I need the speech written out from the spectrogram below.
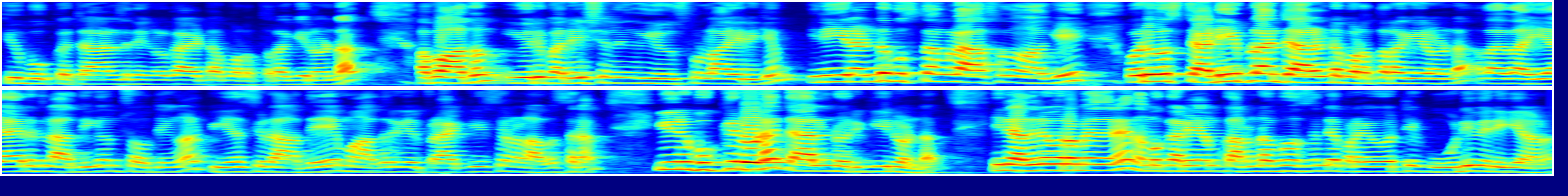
ക്യു ബുക്ക് ടാലന്റ് നിങ്ങൾക്കായിട്ട് പുറത്തിറക്കിയിട്ടുണ്ട്. അപ്പോൾ അതും ഈ ഒരു പരീക്ഷ നിങ്ങൾക്ക് യൂസ്ഫുൾ ആയിരിക്കും. ഇനി ഈ രണ്ട് പുസ്തകങ്ങളെ ആസ്പദമാക്കി ഒരു സ്റ്റഡി പ്ലാൻ ടാലന്റ് പുറത്തിറക്കിയിട്ടുണ്ട്. അതായത് അയ്യായിരത്തിലധികം ചോദ്യങ്ങൾ പി എസ് സിയുടെ അതേ മാതൃകയിൽ പ്രാക്ടീസ് ചെയ്യാനുള്ള അവസരം ഈ ഒരു ബുക്കിലൂടെ ടാലന്റ് ഒരുക്കിയിട്ടുണ്ട്. ഇനി അതിന് പുറമെ തന്നെ നമുക്കറിയാം കറണ്ട് അഫേഴ്സിന്റെ പ്രയോറിറ്റി കൂടി വരികയാണ്.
